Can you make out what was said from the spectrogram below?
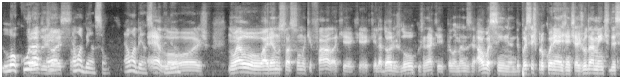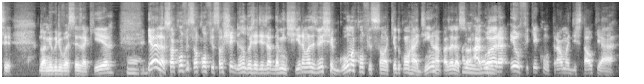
loucura é, é uma benção. É uma benção. É entendeu? lógico. Não é o Ariano Suassuna que fala que, que, que, ele adora os loucos, né? Que pelo menos é algo assim, né? Depois vocês procurem a gente, ajuda a mente desse do amigo de vocês aqui. É. E olha só, confissão, confissão chegando. Hoje é dia da mentira, mas vem chegou uma confissão aqui do Conradinho, rapaz. Olha só. Olha aí, Agora olha. eu fiquei com trauma de stalkear.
